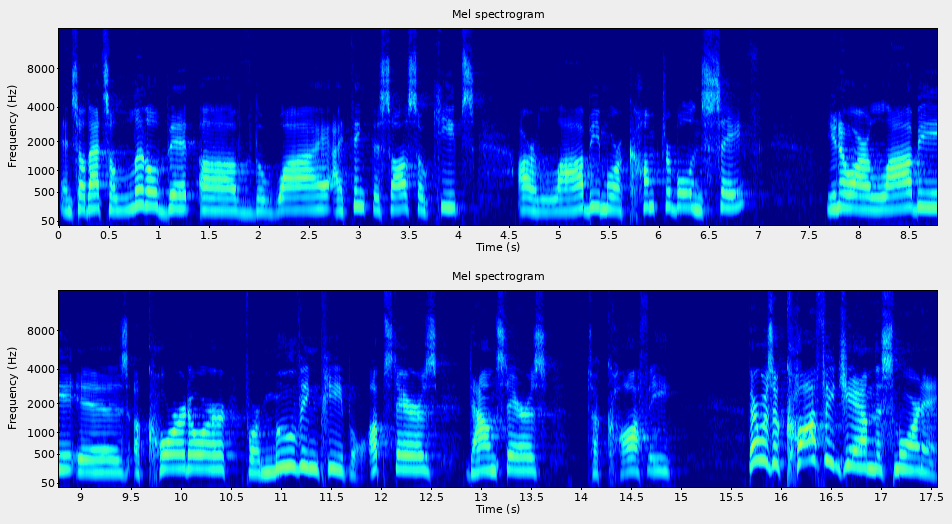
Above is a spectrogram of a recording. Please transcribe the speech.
And so that's a little bit of the why. I think this also keeps our lobby more comfortable and safe. You know, our lobby is a corridor for moving people upstairs, downstairs, to coffee. There was a coffee jam this morning.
